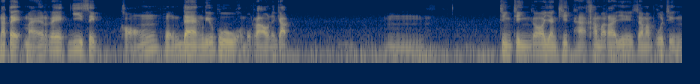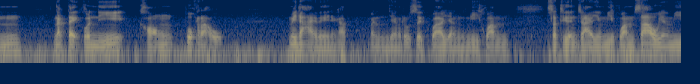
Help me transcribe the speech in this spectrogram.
นักเตะหมายเลข 20 ของหงแดงลิเวอร์พูลของพวกเรานะครับอืมจริง ๆ ก็ยังคิดหาคำอะไรที่จะมาพูดถึงนักเตะคนนี้ ของพวกเราไม่ได้เลยนะครับ มันยังรู้สึกว่ายังมีความสะเทือนใจ ยังมีความเศร้า ยังมี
